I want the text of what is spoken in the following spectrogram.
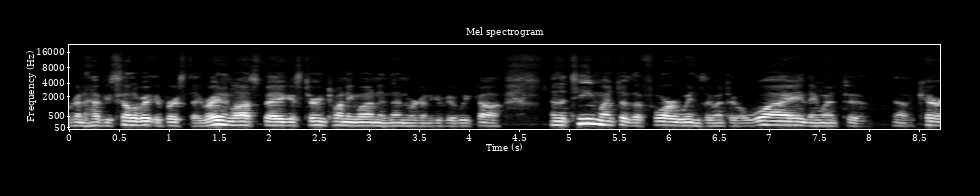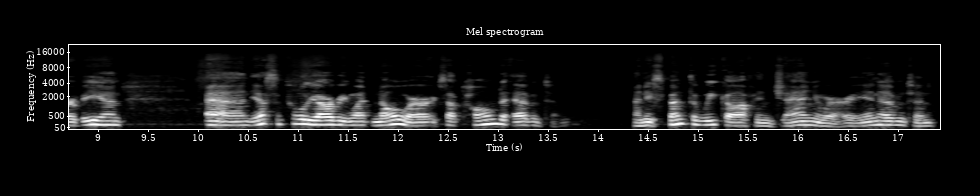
we're going to have you celebrate your birthday right in Las Vegas, turn 21, and then we're going to give you a week off. And the team went to the four winds. They went to Hawaii, they went to uh, Caribbean, and yes, the Puljujarvi went nowhere except home to Edmonton. And he spent the week off in January in Edmonton,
